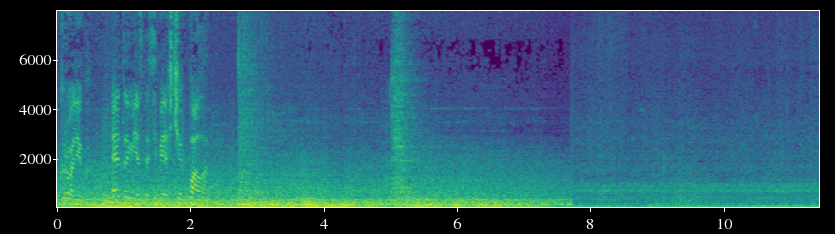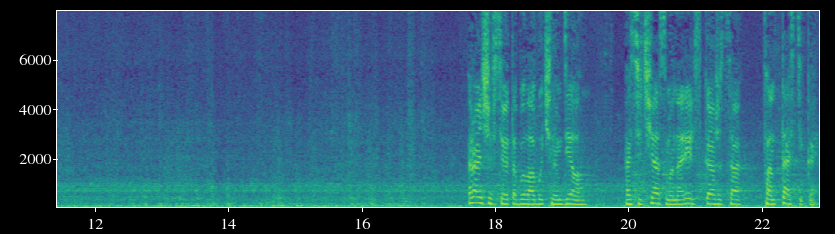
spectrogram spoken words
Кролик, это место себя исчерпало. Раньше все это было обычным делом, а сейчас монорельс кажется фантастикой.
